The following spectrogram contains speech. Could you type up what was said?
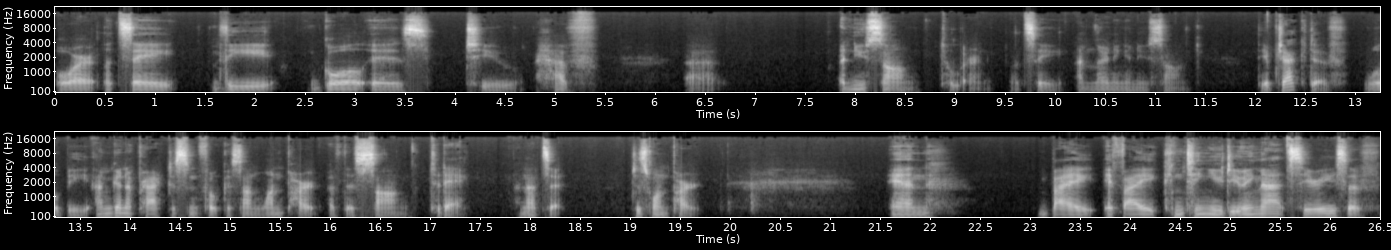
Or let's say the goal is to have uh, a new song to learn. Let's say I'm learning a new song. The objective will be I'm going to practice and focus on one part of this song today. And that's it. Just one part. And by if I continue doing that series of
